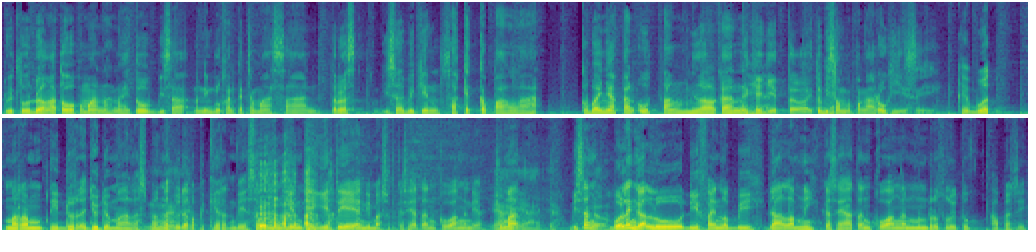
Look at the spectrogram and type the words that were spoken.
duit lu udah nggak tahu ke mana, nah itu bisa menimbulkan kecemasan, terus bisa bikin sakit kepala, kebanyakan utang misalkan, nah kayak Iya. gitu, itu bisa mempengaruhi sih. Kayak buat merem tidur aja udah malas banget udah kepikiran besok mungkin kayak gitu ya yang dimaksud kesehatan keuangan ya. Ya, Cuma ya, ya. bisa betul. boleh nggak lu define lebih dalam nih kesehatan keuangan menurut lu itu apa sih?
